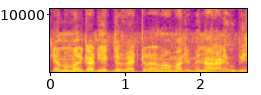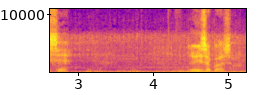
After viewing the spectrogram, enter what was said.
કેમ અમારી ગાડી એકદમ વ્હાઇટ કલરમાં અમારી મેનારાણી ઊભી છે? જોઈ શકો છો.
